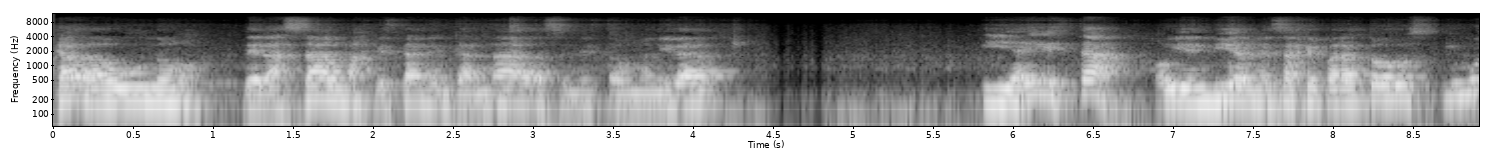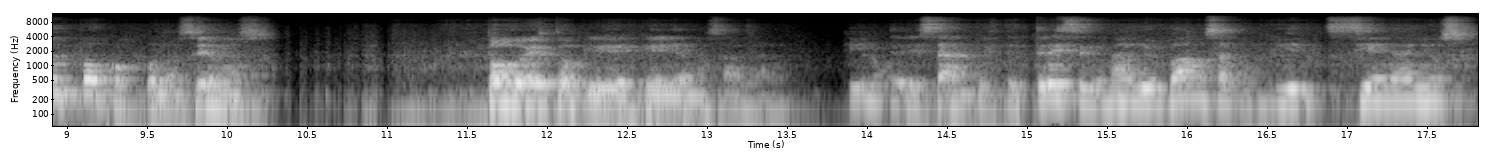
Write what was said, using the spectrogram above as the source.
cada uno de las almas que están encarnadas en esta humanidad. Y ahí está, hoy en día el mensaje para todos y muy pocos conocemos todo esto que, ella nos ha hablado. Qué interesante, este 13 de mayo vamos a cumplir 100 años,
